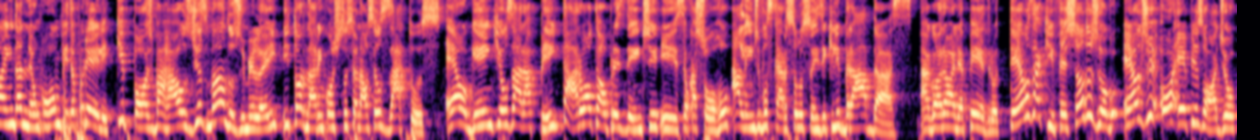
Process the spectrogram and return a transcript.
ainda não corrompida por ele, que pode barrar os desmandos de Milley e tornar inconstitucional seus atos. É alguém que ousará peitar o atual presidente e seu cachorro, além de buscar soluções equilibradas. Agora, olha, Pedro, temos aqui, fechando o jogo, é o de o episódio,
